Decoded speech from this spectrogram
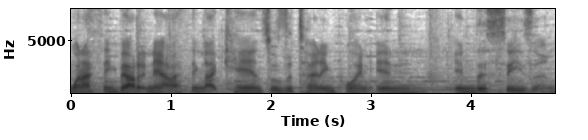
When I think about it now, I think that Cairns was a turning point in, in this season.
